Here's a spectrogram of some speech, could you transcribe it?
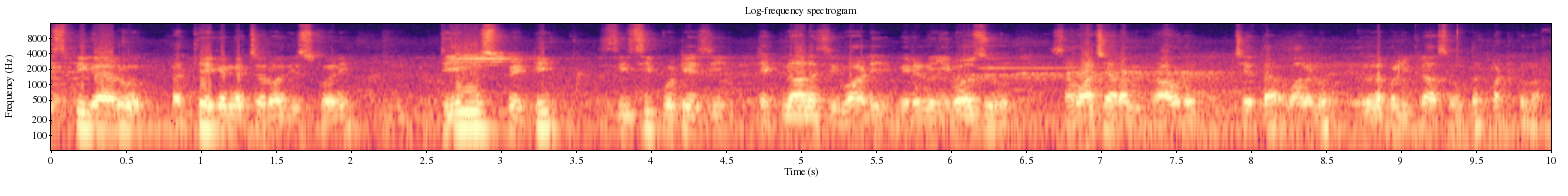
ఎస్పీ గారు ప్రత్యేకంగా చొరవ తీసుకొని టీమ్స్ పెట్టి సీసీ ఫుటేజీ టెక్నాలజీ వాడి వీరిని ఈరోజు సమాచారం రావడం చేత వాళ్ళను ఉల్లపల్లి క్రాస్ వద్ద పట్టుకున్నారు.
